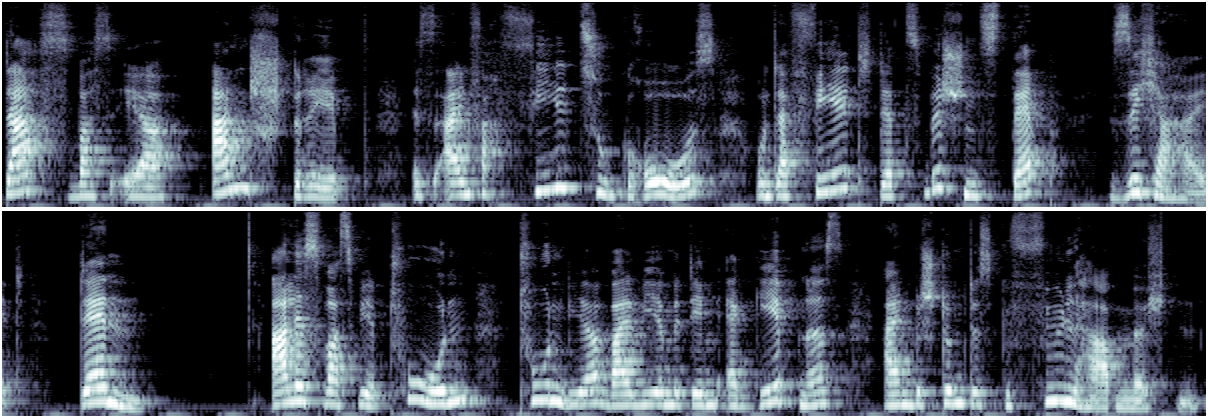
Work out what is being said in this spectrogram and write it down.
das, was er anstrebt, ist einfach viel zu groß und da fehlt der Zwischenstep Sicherheit. Denn alles, was wir tun, tun wir, weil wir mit dem Ergebnis ein bestimmtes Gefühl haben möchten.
